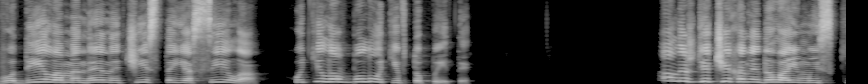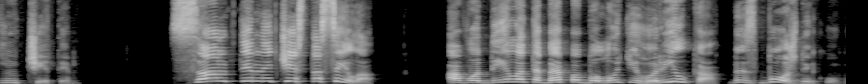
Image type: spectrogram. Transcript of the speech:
Водила мене нечиста я сила, хотіла в болоті втопити. Але ж дячиха не дала йому й скінчити. Сам ти нечиста сила, а водила тебе по болоті горілка, безбожнику.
